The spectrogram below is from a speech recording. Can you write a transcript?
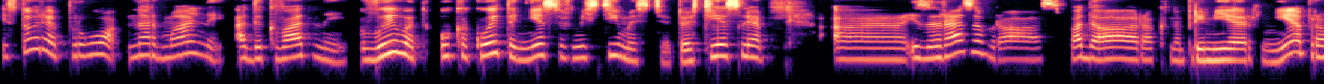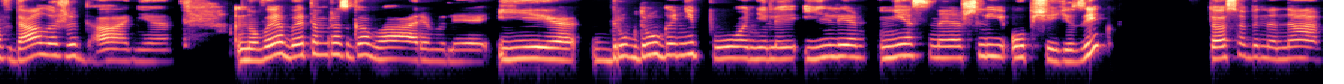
история про нормальный, адекватный вывод о какой-то несовместимости. То есть если из раза в раз подарок, например, не оправдал ожидания, но вы об этом разговаривали и друг друга не поняли или не нашли общий язык, то особенно на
